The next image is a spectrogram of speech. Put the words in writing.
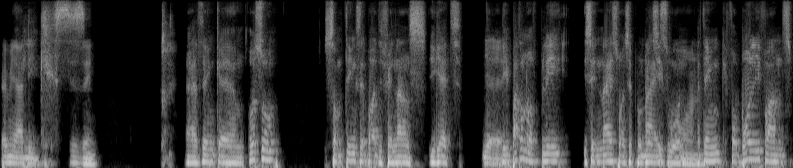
Premier League season I think um, also some things about the finance you get. yeah The pattern of play is a nice one, it's a progressive Nice one. one. I think for Burnley fans,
